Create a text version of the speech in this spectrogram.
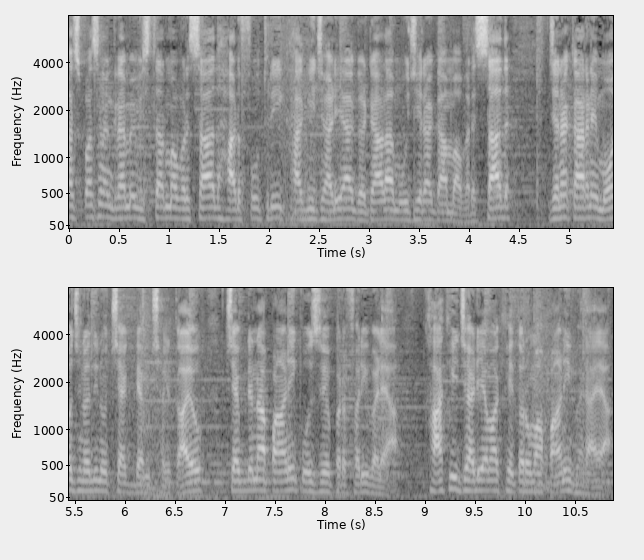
આસપાસના ગ્રામ્ય વિસ્તારમાં વરસાદ હાડફોથરી ખાગી જાડિયા ગઢાળા, મોજીરા ગામમાં વરસાદ, જેના કારણે મોજ નદીનો ચેકડેમ છલકાયો. ચેકડેમના પાણી કોઝવે પર ફરી વળ્યા. ખાખી જાડિયામાં ખેતરોમાં પાણી ભરાયા.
